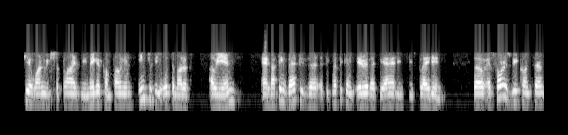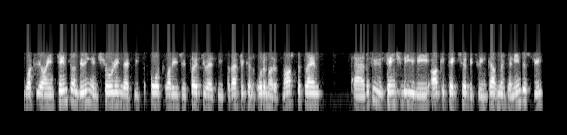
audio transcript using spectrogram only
tier one, which supplies the mega components into the automotive OEMs. And I think that is a, a significant area that the AIDC has played in. So as far as we're concerned, what we are intent on doing, ensuring that we support what is referred to as the South African Automotive Master Plan, uh, this is essentially the architecture between government and industry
